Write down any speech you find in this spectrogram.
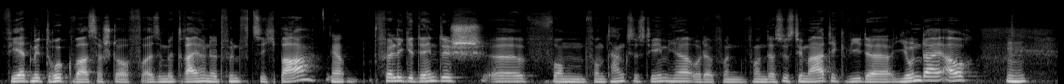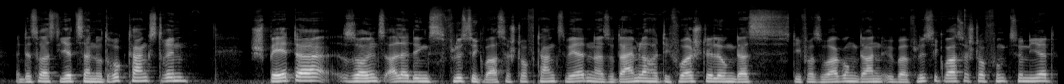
fährt mit Druckwasserstoff, also mit 350 Bar. Ja. Völlig identisch äh, vom, vom Tanksystem her oder von, von der Systematik wie der Hyundai auch. Mhm. Das heißt, jetzt sind nur Drucktanks drin. Später sollen es allerdings Flüssigwasserstofftanks werden. Also Daimler hat die Vorstellung, dass die Versorgung dann über Flüssigwasserstoff funktioniert.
